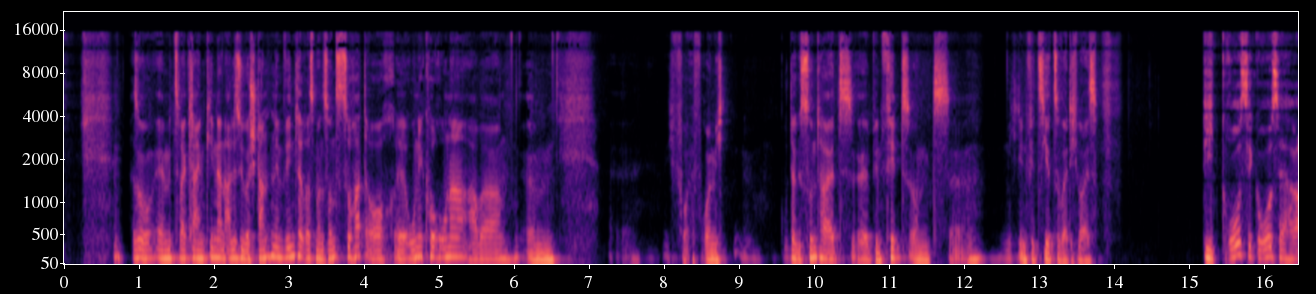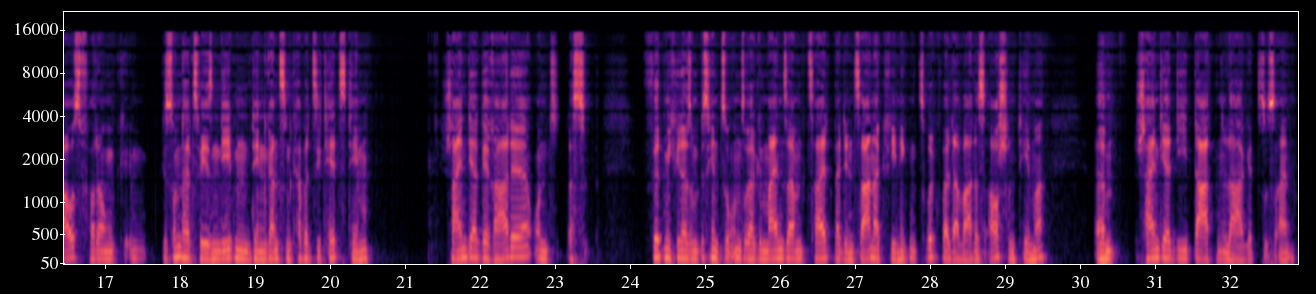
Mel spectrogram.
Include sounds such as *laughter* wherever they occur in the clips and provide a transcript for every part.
Also äh, mit zwei kleinen Kindern alles überstanden im Winter, was man sonst so hat, auch äh, ohne Corona. Aber ähm, äh, ich freue mich guter Gesundheit, äh, bin fit und äh, nicht infiziert, soweit ich weiß. Die große, große Herausforderung im Gesundheitswesen neben den ganzen Kapazitätsthemen scheint ja gerade, und das führt mich wieder so ein bisschen zu unserer gemeinsamen Zeit bei den Sana-Kliniken zurück, weil da war das auch schon Thema, ähm, scheint ja die Datenlage zu sein.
